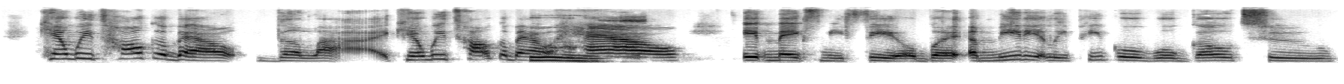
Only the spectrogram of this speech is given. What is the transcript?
can we talk about the lie? Can we talk about Ooh. how it makes me feel. But immediately people will go to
